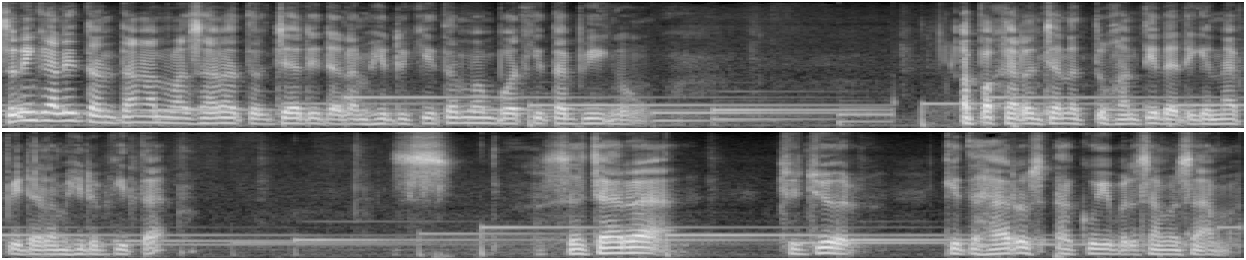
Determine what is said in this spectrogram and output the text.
Seringkali tantangan masalah terjadi dalam hidup kita membuat kita bingung. Apakah rencana Tuhan tidak digenapi dalam hidup kita? Secara jujur, kita harus akui bersama-sama.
